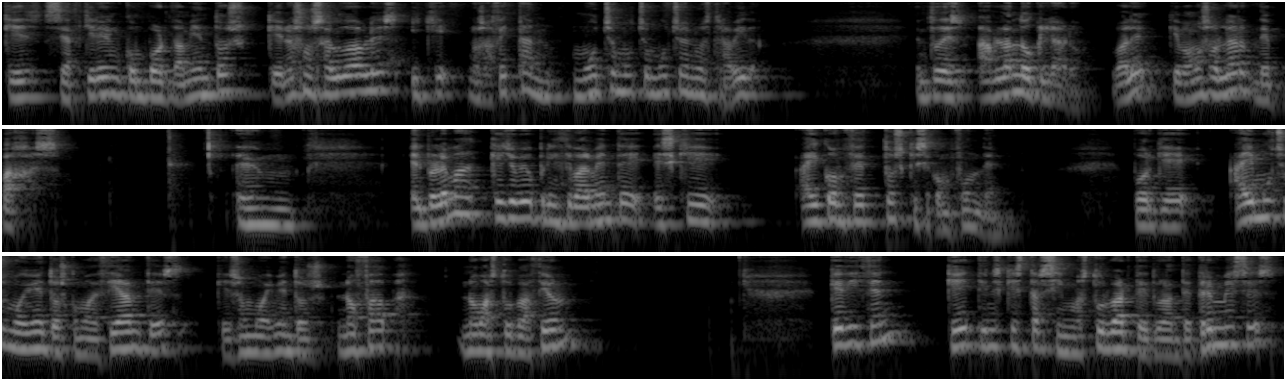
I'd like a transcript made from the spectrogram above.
que se adquieren comportamientos que no son saludables y que nos afectan mucho, mucho, mucho en nuestra vida. Entonces, hablando claro, ¿vale? Que vamos a hablar de pajas. Em, el problema que yo veo principalmente es que hay conceptos que se confunden. Porque hay muchos movimientos, como decía antes, que son movimientos no FAP, no masturbación, que dicen que tienes que estar sin masturbarte durante tres meses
